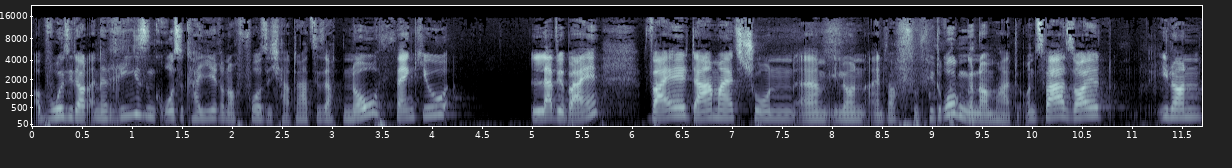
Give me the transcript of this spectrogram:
obwohl sie dort eine riesengroße Karriere noch vor sich hatte. Hat sie gesagt, no, thank you, love you, bye. Weil damals schon ähm, Elon einfach zu viel Drogen genommen hat. Und zwar soll Elon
